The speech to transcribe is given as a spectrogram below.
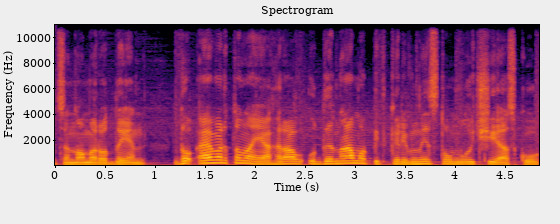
це номер один. До Евертона я грав у Динамо під керівництвом Луческу.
